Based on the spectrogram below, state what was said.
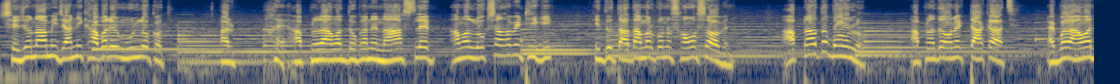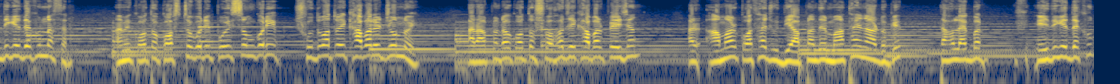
সেজন্য আমি জানি খাবারের মূল্য কত। আর হ্যাঁ, আপনারা আমার দোকানে না আসলে আমার লোকসান হবে ঠিকই কিন্তু তাতে আমার কোনো সমস্যা হবে না। আপনারা তো বড় লোক। আপনাদের অনেক টাকা আছে। একবার আমার দিকে দেখুন না স্যার। আমি কত কষ্ট করি পরিশ্রম করি শুধুমাত্র এই খাবারের জন্যই। আর আপনারাও কত সহজে খাবার পেয়ে যান। আর আমার কথা যদি আপনাদের মাথায় না ঢোকে, তাহলে একবার এইদিকে দেখুন।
